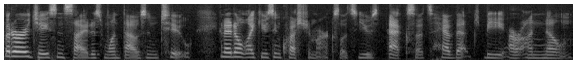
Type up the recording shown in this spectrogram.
but our adjacent side is 1002. And I don't like using question marks. Let's use x. Let's have that be our unknown.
